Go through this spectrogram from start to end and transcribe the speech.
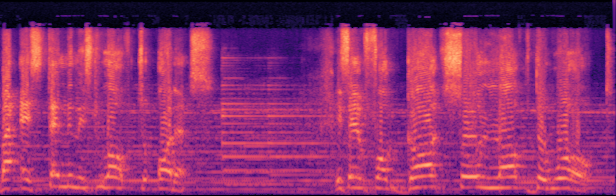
by extending His love to others. He said, For God so loved the world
